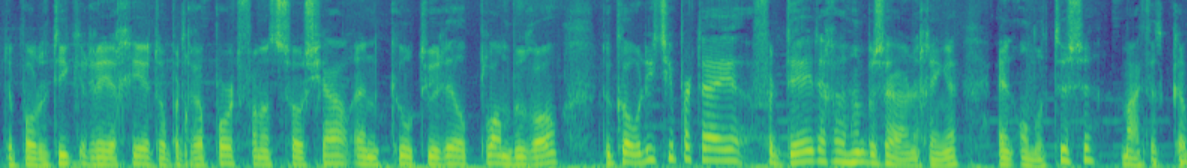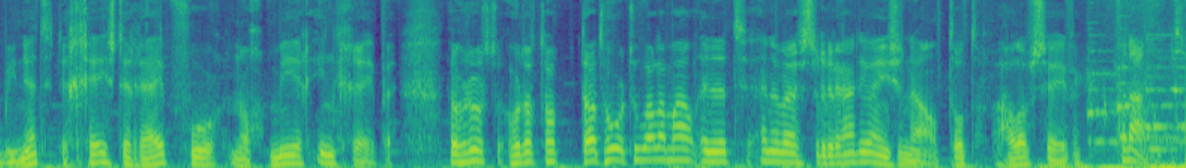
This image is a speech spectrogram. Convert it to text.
De politiek reageert op het rapport van het Sociaal en Cultureel Planbureau. De coalitiepartijen verdedigen hun bezuinigingen. En ondertussen maakt het kabinet de geesten rijp voor nog meer ingrepen. Dat hoort, dat, dat hoort u allemaal in het NOS Radio 1 Journaal. Tot half zeven vanavond.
